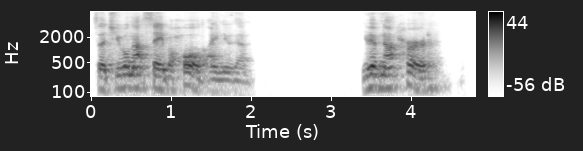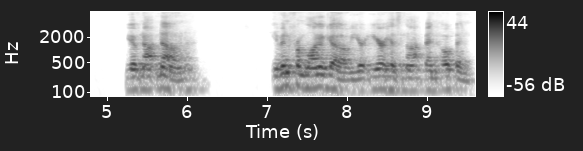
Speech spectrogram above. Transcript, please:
so that you will not say, Behold, I knew them. You have not heard, you have not known. Even from long ago, your ear has not been open,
